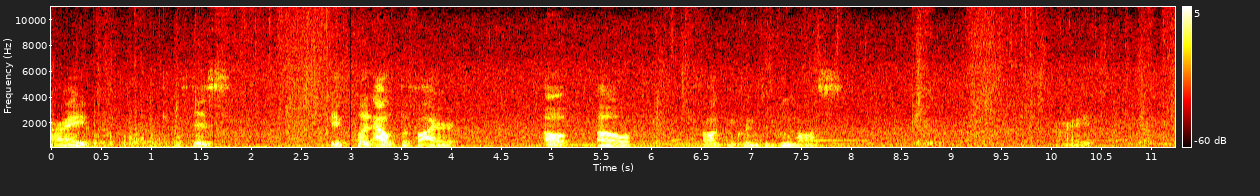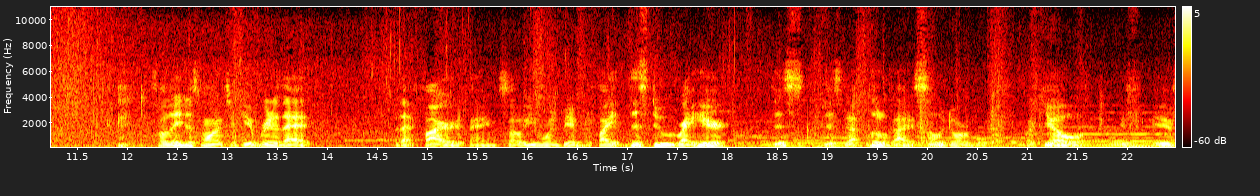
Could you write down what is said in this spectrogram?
Alright. What's this? It put out the fire. Oh, oh. Oh, I can cling to blue moss. Alright. So they just wanted to get rid of that that fire thing, so you wouldn't be able to fight this dude right here. This this guy, little guy is so adorable. Like yo, if if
